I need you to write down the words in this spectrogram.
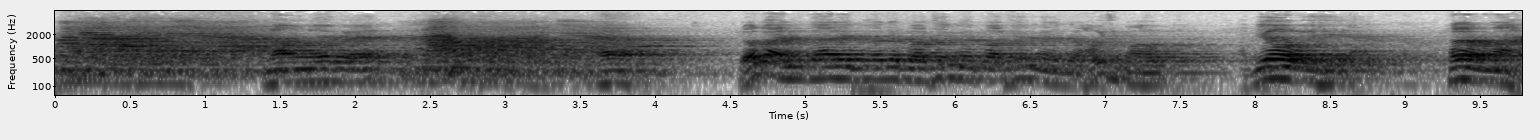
မှန်ပါဗျာနောင်လည်းပဲမှန်ပါဗျာအဲလောကလူသားတွေပြောတယ်ဘာဖြစ်မယ်ဘာဖြစ်မယ်ဆိုတော့ဟုတ်ချင်မဟုတ်အပြောပဲရှိတာဟုတ်တယ်မလား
